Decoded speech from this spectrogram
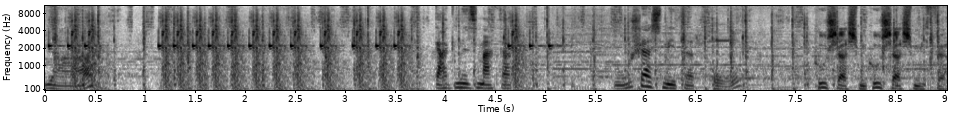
Ja. Gagnes Mather. Hwsiasmither. Ho. Hwsiasm, hwsiasmither.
